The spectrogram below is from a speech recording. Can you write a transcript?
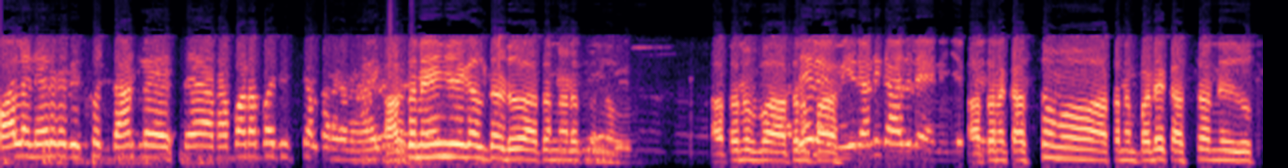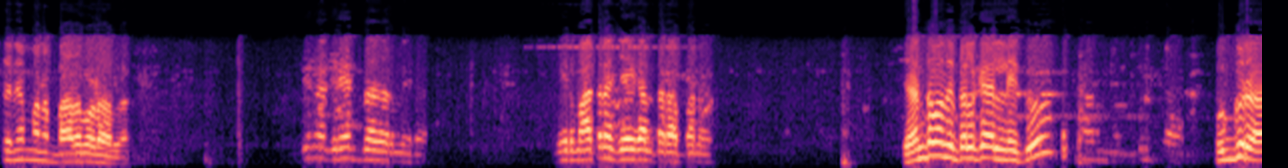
వాళ్ళే నేరుగా తీసుకొచ్చి దాంట్లో వేస్తే ఆ డబ్బా డబ్బా తీసుకెళ్తారు కదా. అతను ఏం చేయగలుగుతాడు? అతను నడుపుతున్నావు అతను అతను మీరని కాదులే. అతని కష్టం అతను పడే కష్టాన్ని చూస్తేనే మనం బాధపడాలి. గ్రేట్ బ్రదర్ మీరు? మీరు మాత్రం చేయగలుగుతారు ఎంతమంది పిల్లకాయలు నీకు? ముగ్గురా?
